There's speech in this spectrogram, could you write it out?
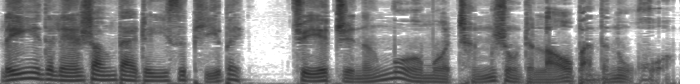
林毅的脸上带着一丝疲惫，却也只能默默承受着老板的怒火。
